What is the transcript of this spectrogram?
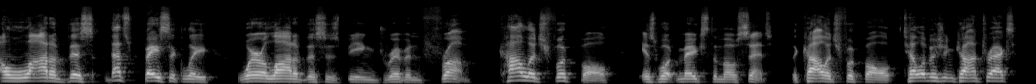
a lot of this, that's basically where a lot of this is being driven from. College football is what makes the most sense. The college football television contracts,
